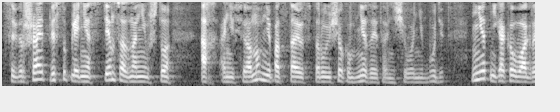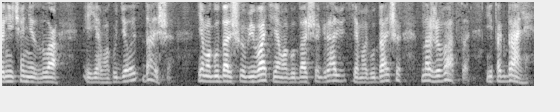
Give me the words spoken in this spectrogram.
совершает преступление с тем сознанием, что ах, они все равно мне подставят вторую щеку, мне за это ничего не будет. Нет никакого ограничения зла, и я могу делать дальше. Я могу дальше убивать, я могу дальше грабить, я могу дальше наживаться и так далее.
